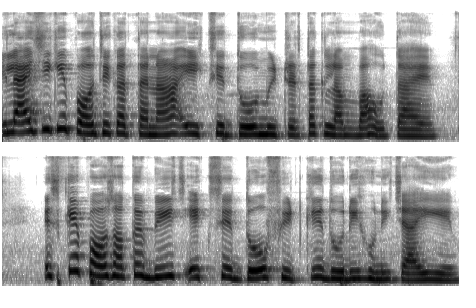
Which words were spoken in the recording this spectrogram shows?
इलायची के पौधे का तना एक से दो मीटर तक लंबा होता है। इसके पौधों के बीच एक से दो फीट की दूरी होनी चाहिए।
